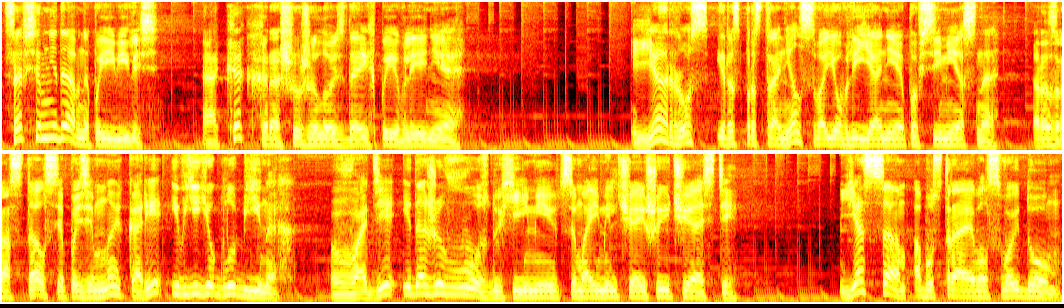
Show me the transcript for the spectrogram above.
Совсем недавно появились. А как хорошо жилось до их появления – я рос и распространял свое влияние повсеместно, разрастался по земной коре и в ее глубинах. В воде и даже в воздухе имеются мои мельчайшие части. Я сам обустраивал свой дом,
